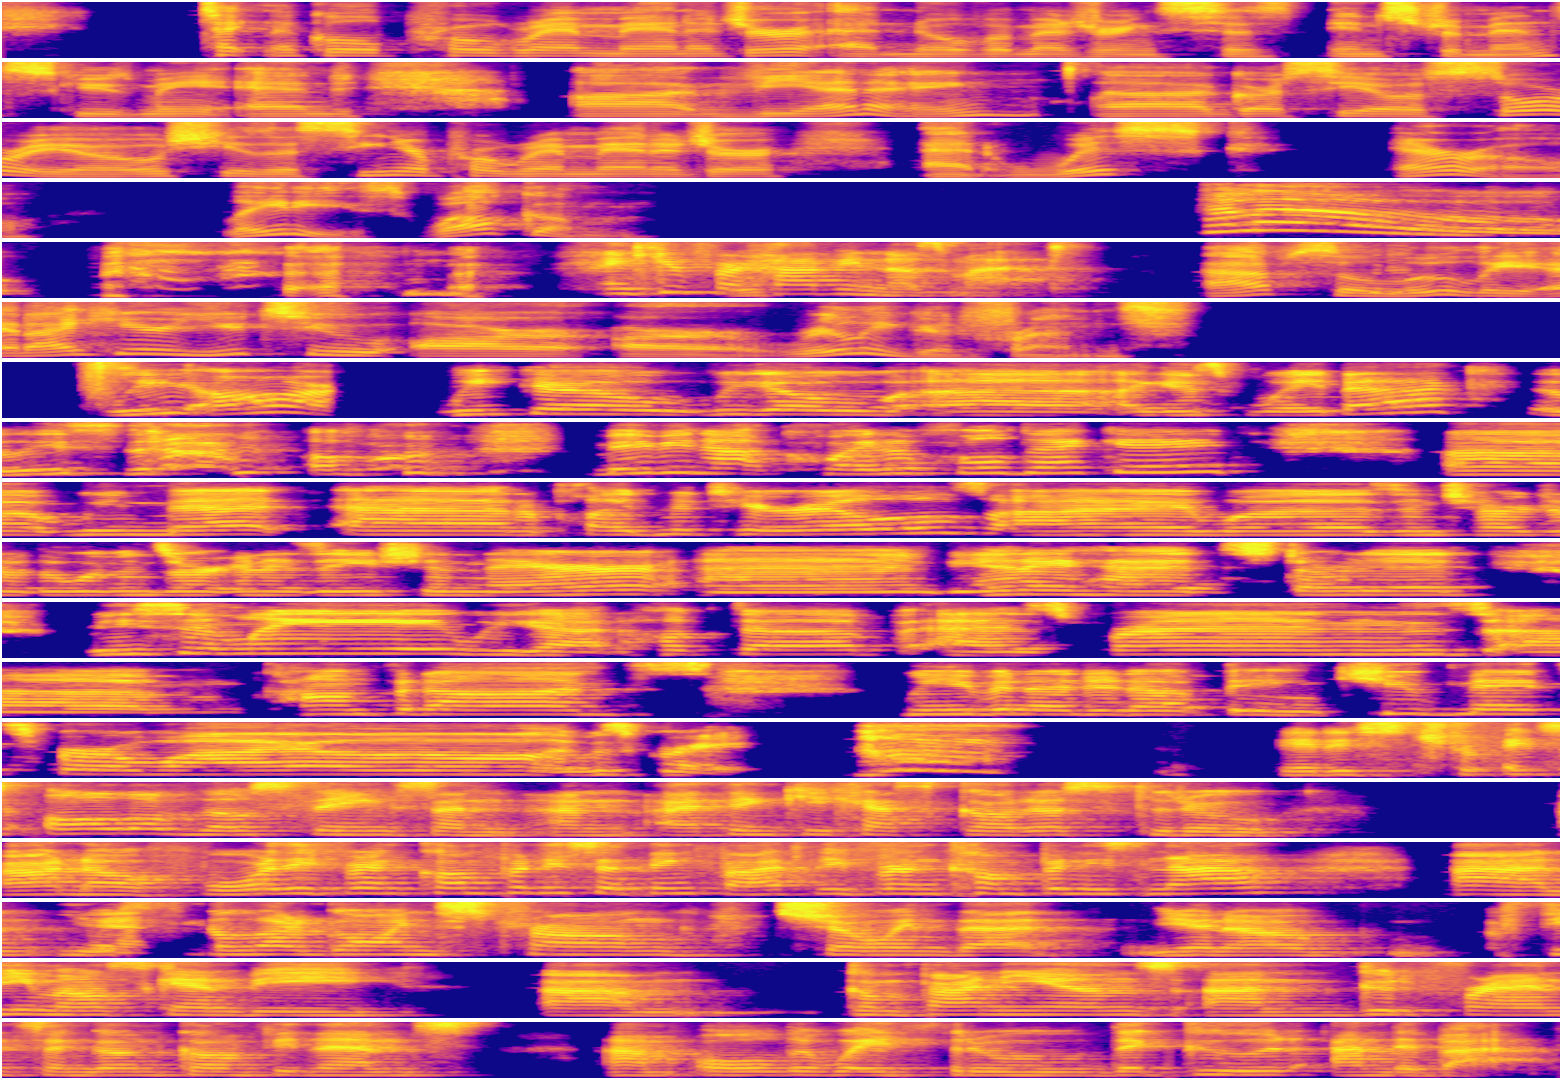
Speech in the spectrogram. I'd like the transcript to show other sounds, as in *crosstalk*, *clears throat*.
technical program manager at Nova Measuring Instruments, excuse me, and uh, Vianney uh, Garcia Osorio. She is a senior program manager at Wisk Aero. Ladies, welcome. Hello. *laughs* Thank you for having us, Matt. Absolutely. And I hear you two are are really good friends. We are we go we go uh, i guess way back at least *laughs* maybe not quite a full decade. Uh, we met at applied materials. I was in charge of the women's organization there and Vianney had started recently. We got hooked up as friends um, confidants. We even ended up being cube mates for a while. It was great. *laughs* It is true it's all of those things and and i think it has got us through I don't know, four different companies, I think five different companies now. And yeah. we still are going strong, showing that, you know, females can be um, companions and good friends and gun confidence um, all the way through the good and the bad.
